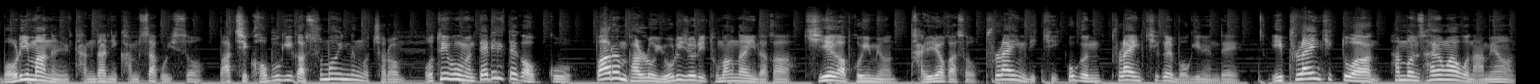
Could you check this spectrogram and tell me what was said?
머리만을 단단히 감싸고 있어 마치 거북이가 숨어 있는 것처럼 어떻게 보면 때릴 데가 없고 빠른 발로 요리조리 도망다니다가 기회가 보이면 달려가서 플라잉 니킥 혹은 플라잉 킥을 먹이는데 이 플라잉 킥 또한 한번 사용하고 나면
